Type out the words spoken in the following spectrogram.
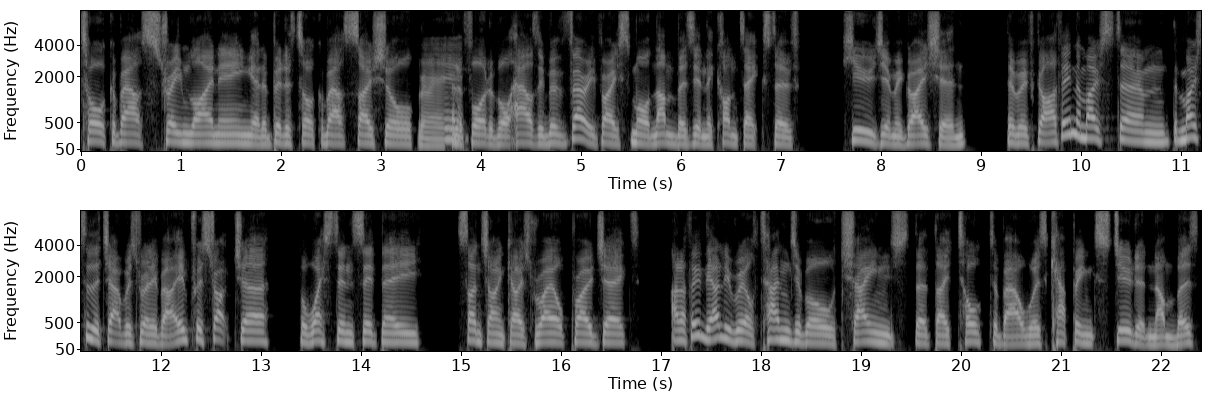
talk about streamlining and a bit of talk about social right. and affordable housing, but very very small numbers in the context of huge immigration that we've got. I think the most um, the most of the chat was really about infrastructure for Western Sydney, Sunshine Coast Rail project. And I think the only real tangible change that they talked about was capping student numbers,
